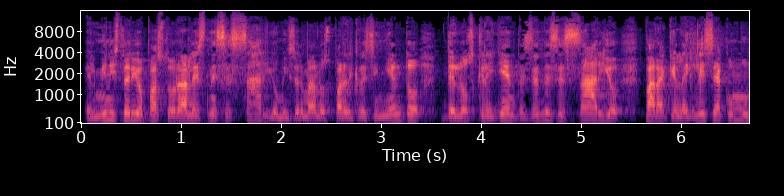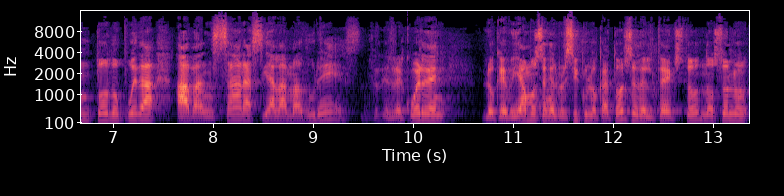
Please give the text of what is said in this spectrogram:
El ministerio pastoral es necesario, mis hermanos, para el crecimiento de los creyentes. Es necesario para que la iglesia como un todo pueda avanzar hacia la madurez. Recuerden lo que veíamos en el versículo 14 del texto, no solo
